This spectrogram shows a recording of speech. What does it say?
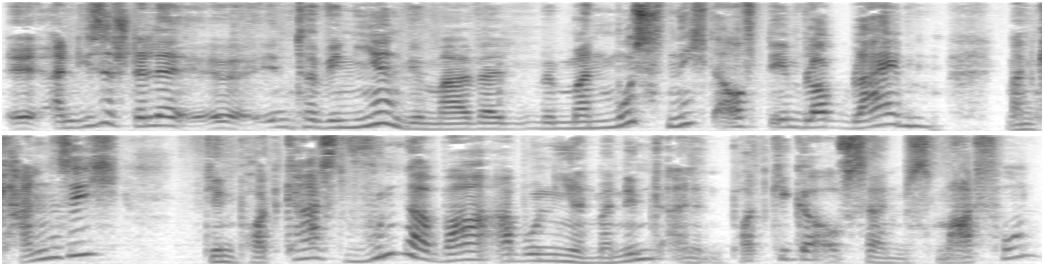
Äh, an dieser Stelle äh, intervenieren wir mal, weil man muss nicht auf dem Blog bleiben. Man kann sich den Podcast wunderbar abonnieren. Man nimmt einen Podkicker auf seinem Smartphone,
